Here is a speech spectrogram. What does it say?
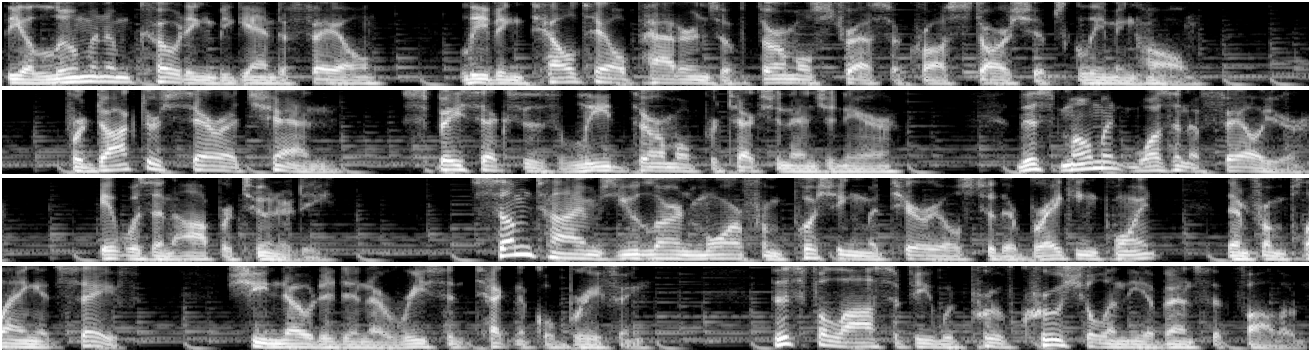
The aluminum coating began to fail, leaving telltale patterns of thermal stress across Starship's gleaming hull. For Dr. Sarah Chen, SpaceX's lead thermal protection engineer, this moment wasn't a failure, it was an opportunity. Sometimes you learn more from pushing materials to their breaking point than from playing it safe, she noted in a recent technical briefing. This philosophy would prove crucial in the events that followed.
